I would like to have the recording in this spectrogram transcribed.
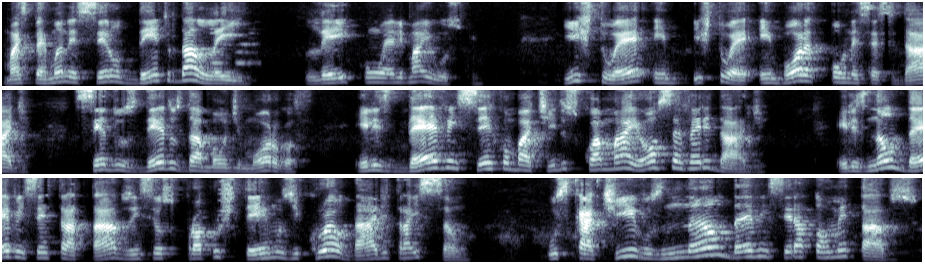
mas permaneceram dentro da lei, lei com L maiúsculo. Isto é, isto é, embora por necessidade, sendo os dedos da mão de Morgoth, eles devem ser combatidos com a maior severidade. Eles não devem ser tratados em seus próprios termos de crueldade e traição. Os cativos não devem ser atormentados,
